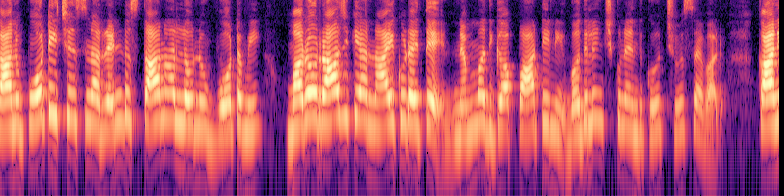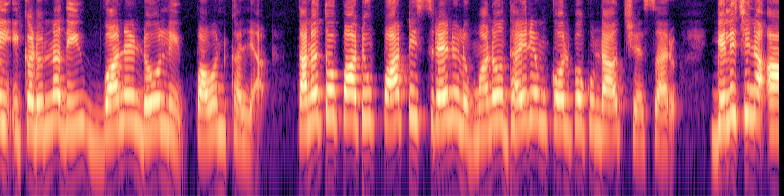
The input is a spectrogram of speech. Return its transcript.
తాను పోటీ చేసిన రెండు స్థానాల్లోనూ ఓటమి మరో రాజకీయ నాయకుడైతే నెమ్మదిగా పార్టీని వదిలించుకునేందుకు చూసేవాడు. కానీ ఇక్కడున్నది one and only Pawan Kalyan. తనతో పాటు పార్టీ శ్రేణులు మనోధైర్యం కోల్పోకుండా చేశారు. గెలిచిన ఆ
